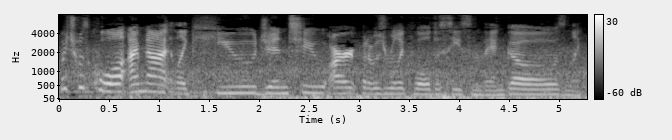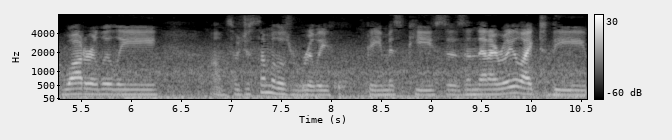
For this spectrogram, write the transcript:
which was cool. I'm not like huge into art, but it was really cool to see some Van Goghs and like Water Lily. Um, so just some of those really famous pieces. And then I really liked the,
